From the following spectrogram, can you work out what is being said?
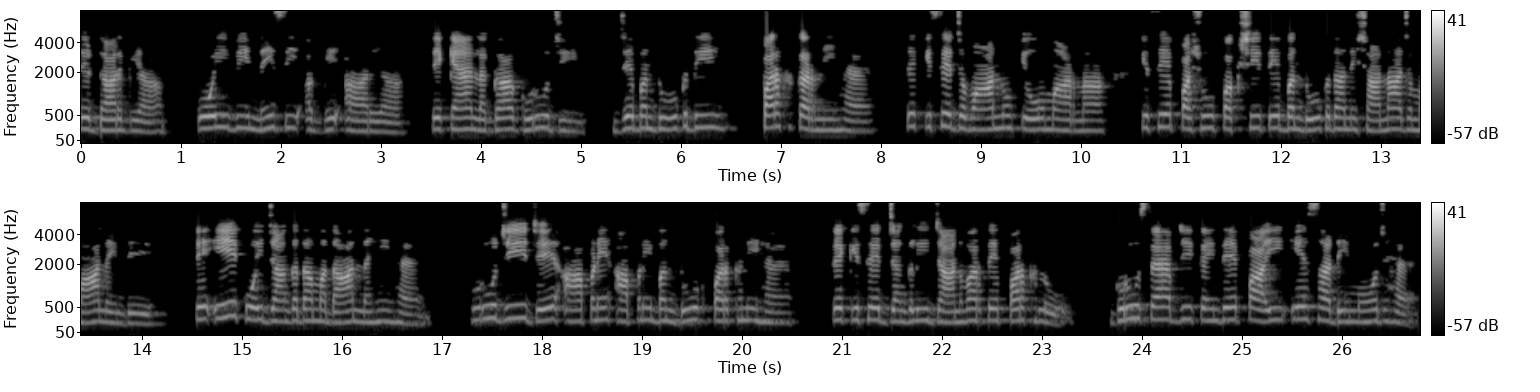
ਤੇ ਡਰ ਗਿਆ, ਕੋਈ ਵੀ ਨਹੀਂ ਸੀ ਅੱਗੇ ਆ ਰਿਹਾ ਤੇ ਕਹਿਣ ਲੱਗਾ, ਗੁਰੂ ਜੀ, ਜੇ ਬੰਦੂਕ ਦੀ ਪਰਖ ਕਰਨੀ ਹੈ ਤੇ ਕਿਸੇ ਜਵਾਨ ਨੂੰ ਕਿਉਂ ਮਾਰਨਾ? ਕਿਸੇ ਪਸ਼ੂ ਪਕਸ਼ੀ ਤੇ ਬੰਦੂਕ ਦਾ ਨਿਸ਼ਾਨਾ ਅਜਮਾ ਲੈਂਦੇ। ਤੇ ਇਹ ਕੋਈ ਜੰਗ ਦਾ ਮੈਦਾਨ ਨਹੀਂ ਹੈ। ਗੁਰੂ ਜੀ, ਜੇ ਆਪਣੇ ਆਪਣੀ ਬੰਦੂਕ ਪਰਖਣੀ ਹੈ, ਤੇ ਕਿਸੇ ਜੰਗਲੀ ਜਾਨਵਰ ਤੇ ਪਰਖ ਲਓ। ਗੁਰੂ ਸਾਹਿਬ ਜੀ ਕਹਿੰਦੇ, ਭਾਈ, ਇਹ ਸਾਡੀ ਮੌਜ ਹੈ।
